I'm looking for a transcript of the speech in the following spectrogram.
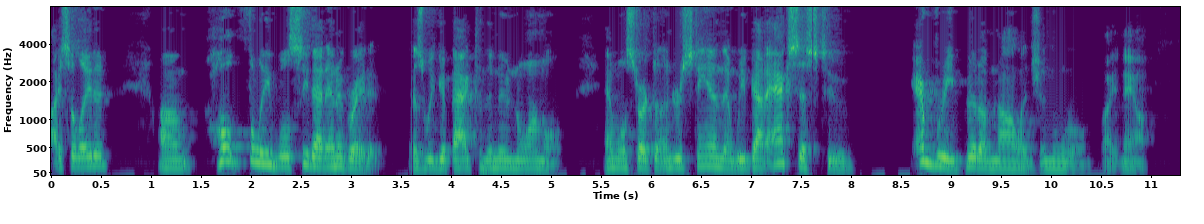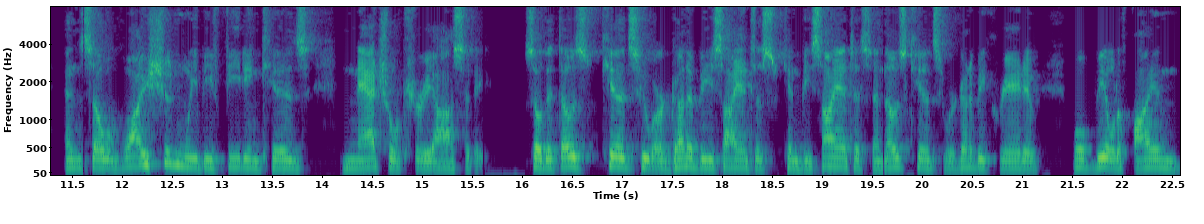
isolated. Um, hopefully we'll see that integrated as we get back to the new normal and we'll start to understand that we've got access to every bit of knowledge in the world right now. And so why shouldn't we be feeding kids natural curiosity so that those kids who are going to be scientists can be scientists and those kids who are going to be creative will be able to find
